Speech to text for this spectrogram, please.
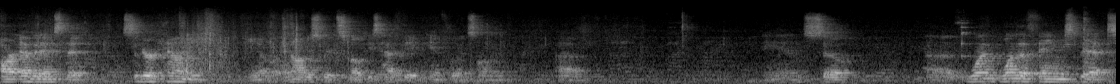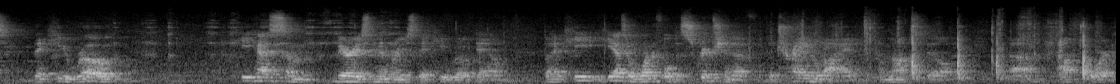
are evidence that Sevier County you know, and obviously the Smokies had a big influence on him. Um, and so, uh, one, one of the things that, that he wrote, he has some various memories that he wrote down, but he, he has a wonderful description of the train ride from Knoxville uh, out toward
